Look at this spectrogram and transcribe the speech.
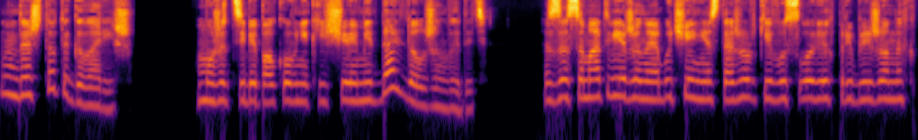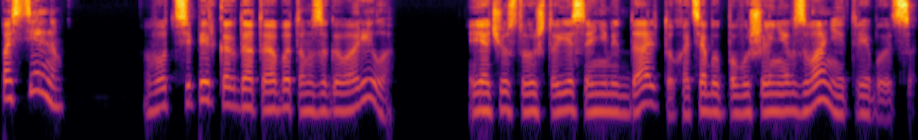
Да что ты говоришь? Может, тебе полковник еще и медаль должен выдать? За самоотверженное обучение стажерки в условиях, приближенных к постельным? Вот теперь, когда ты об этом заговорила, я чувствую, что если не медаль, то хотя бы повышение в звании требуется.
